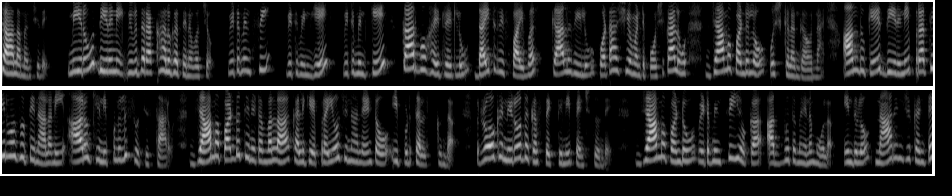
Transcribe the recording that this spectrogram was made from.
చాలా మంచిది. మీరు దీనిని వివిధ రకాలుగా తినవచ్చు. Vitamin C vitamin A vitamin K కార్బోహైడ్రేట్లు డైటరీ ఫైబర్ క్యాలరీలు పొటాషియం వంటి పోషకాలు జామ పండులో పుష్కలంగా ఉన్నాయి. అందుకే దీనిని ప్రతిరోజు తినాలని ఆరోగ్య నిపుణులు సూచిస్తారు. జామ పండు తినటం వల్ల కలిగే ప్రయోజనాలేంటో ఇప్పుడు తెలుసుకుందాం. రోగ నిరోధక శక్తిని పెంచుతుంది. జామ పండు విటమిన్ సి యొక్క అద్భుతమైన మూలం. ఇందులో నారింజ కంటే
